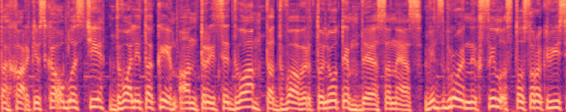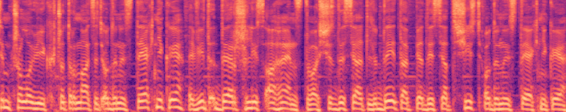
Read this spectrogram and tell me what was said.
та Харківська області, два літаки Ан-32 та два вертольоти ДСНС. Від збройних сил 148 чоловік, 14 одиниць техніки, від Держлісагентства 60 людей та 56 одиниць техніки.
